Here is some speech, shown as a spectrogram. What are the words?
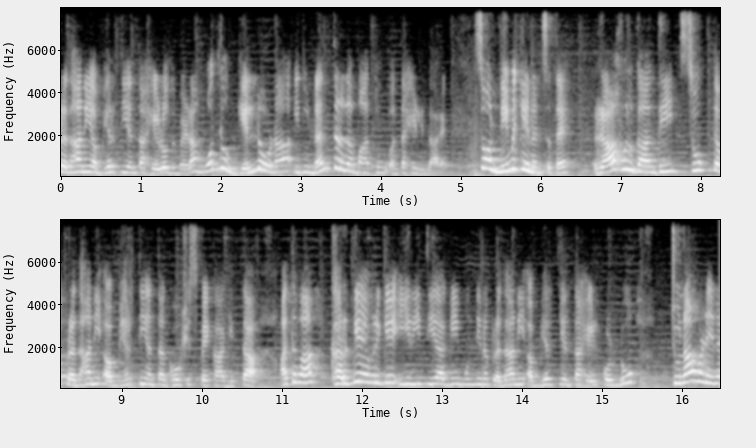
ಪ್ರಧಾನಿ ಅಭ್ಯರ್ಥಿ ಅಂತ ಹೇಳೋದು ಬೇಡ, ಮೊದಲು ಗೆಲ್ಲೋಣ, ಇದು ನಂತರದ ಮಾತು ಅಂತ ಹೇಳಿದ್ದಾರೆ. ಸೊ ನಿಮಗೇನನ್ಸುತ್ತೆ? ರಾಹುಲ್ ಗಾಂಧಿ ಸೂಕ್ತ ಪ್ರಧಾನಿ ಅಭ್ಯರ್ಥಿ ಅಂತ ಘೋಷಿಸಬೇಕಾಗಿತ್ತಾ? ಅಥವಾ ಖರ್ಗೆ ಅವರಿಗೆ ಈ ರೀತಿಯಾಗಿ ಮುಂದಿನ ಪ್ರಧಾನಿ ಅಭ್ಯರ್ಥಿ ಅಂತ ಹೇಳಿಕೊಂಡು ಚುನಾವಣೆನ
